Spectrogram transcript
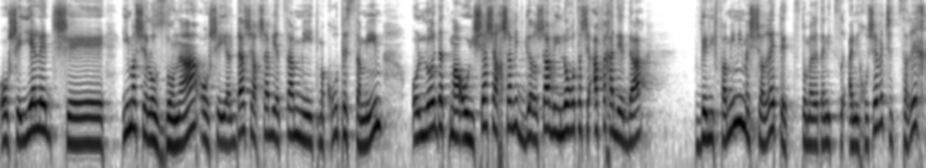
או שילד שאימא שלו זונה, או שילדה שעכשיו יצאה מהתמכרות לסמים, או לא יודעת מה, או אישה שעכשיו התגרשה והיא לא רוצה שאף אחד ידע, ולפעמים היא משרתת. זאת אומרת, אני, אני חושבת שצריך,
